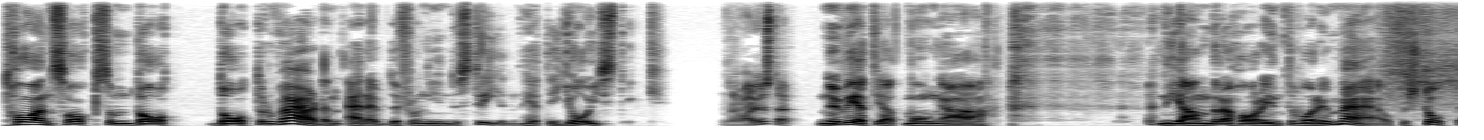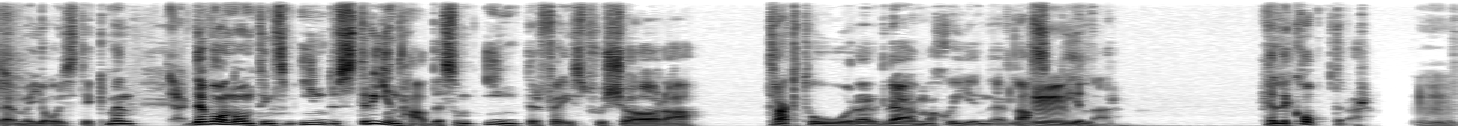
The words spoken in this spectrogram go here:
Ta en sak som dat datorvärlden ärvde från industrin, heter joystick. ja just det. Nu vet jag att många ni andra har inte varit med och förstått det här med joystick, men det var någonting som industrin hade som interface för att köra traktorer, grävmaskiner, lastbilar, helikoptrar. Mm.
